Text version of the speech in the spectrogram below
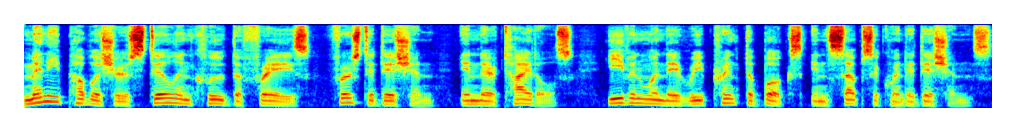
Many publishers still include the phrase, first edition, in their titles, even when they reprint the books in subsequent editions.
